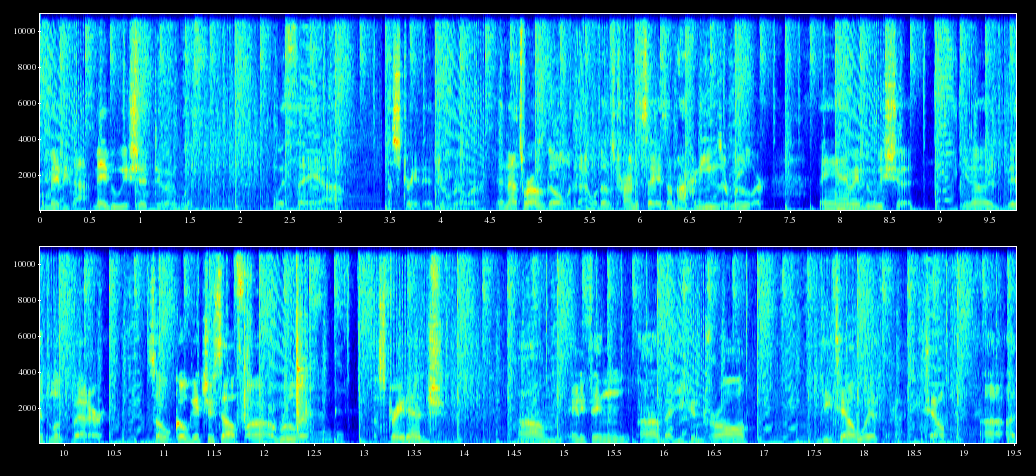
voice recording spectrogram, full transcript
or maybe not. Maybe we should do it with with a uh, a straight edge, ruler. And that's where I was going with that. What I was trying to say is I'm not going to use a ruler. Man, maybe we should. You know, it, would look better. So go get yourself a, a ruler, a straight edge, um, anything uh, that you can draw detail with, detail, uh,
